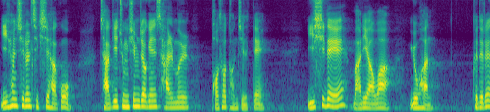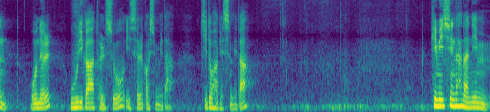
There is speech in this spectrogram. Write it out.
이 현실을 직시하고 자기 중심적인 삶을 벗어 던질 때 이 시대의 마리아와 요한 그들은 오늘 우리가 될 수 있을 것입니다. 기도하겠습니다. 힘이신 하나님,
